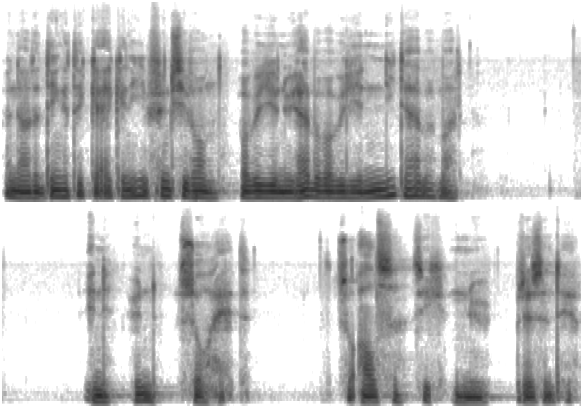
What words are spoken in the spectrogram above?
En naar de dingen te kijken, niet in functie van wat wil je nu hebben, wat wil je niet hebben, maar in hun zoheid, zoals ze zich nu presenteren.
